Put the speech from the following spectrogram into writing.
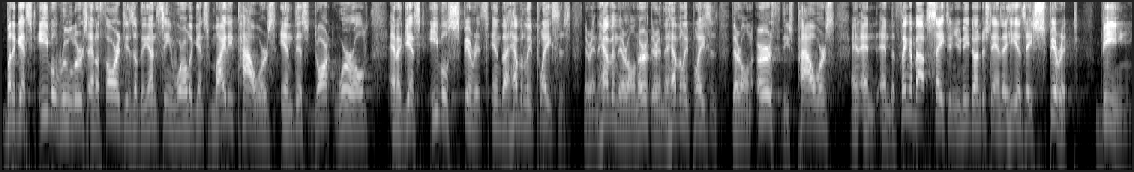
but against evil rulers and authorities of the unseen world, against mighty powers in this dark world, and against evil spirits in the heavenly places. They're in heaven, they're on earth, they're in the heavenly places, they're on earth, these powers. And, and, and the thing about Satan, you need to understand that he is a spirit being.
